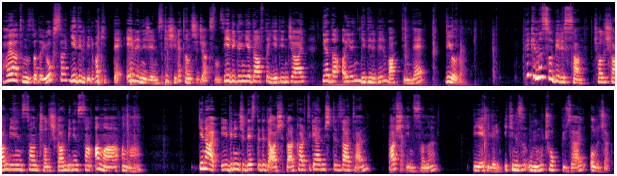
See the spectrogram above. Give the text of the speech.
hayatınızda da yoksa yedili bir vakitte evleneceğiniz kişiyle tanışacaksınız. 7 gün, 7 hafta, 7. ay ya da ayın yedili bir vaktinde diyorum. Peki nasıl bir insan? Çalışan bir insan, çalışkan bir insan ama ama Gene e, birinci destede de aşıklar kartı gelmişti. Zaten aşk insanı diyebilirim. İkinizin uyumu çok güzel olacak.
